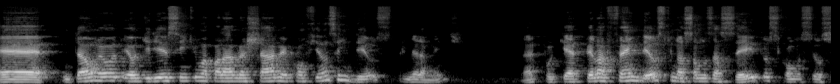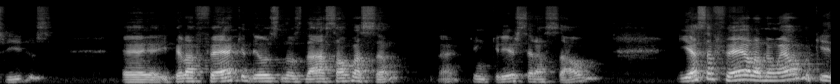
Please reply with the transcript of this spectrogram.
É, então, eu, eu diria assim que uma palavra-chave é confiança em Deus, primeiramente, né? porque é pela fé em Deus que nós somos aceitos como seus filhos, é, e pela fé que Deus nos dá a salvação, né? quem crer será salvo, e essa fé, ela não é algo que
